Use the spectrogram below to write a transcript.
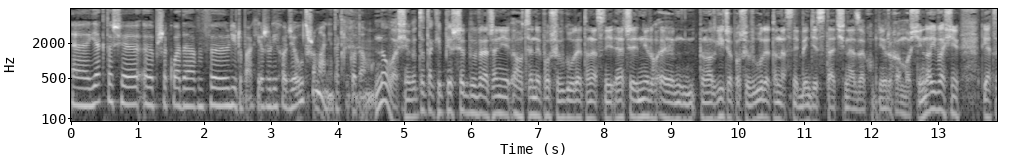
E, jak to się e, przekłada w liczbach, jeżeli chodzi o utrzymanie takiego domu? No właśnie, bo to takie pierwsze wrażenie, o ceny poszły w górę, to nas nie, znaczy nie, poszły w górę, to nas nie będzie stać na zakup nieruchomości. No i właśnie ja to,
